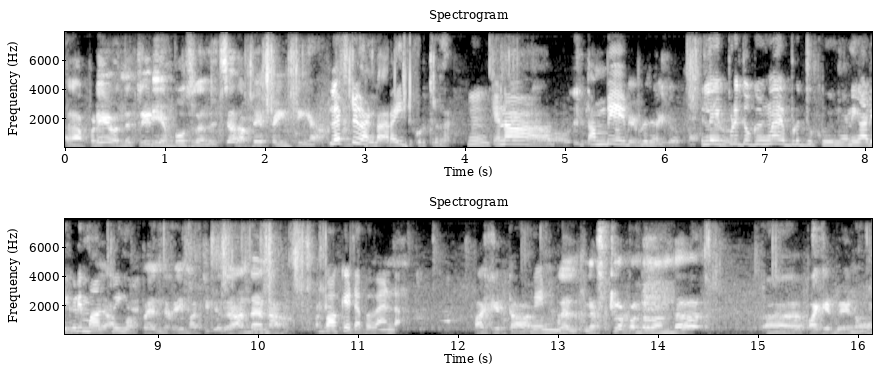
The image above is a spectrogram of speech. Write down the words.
அது அப்படியே வந்து த்ரீ டி எம்போஸ்ல இருந்துச்சு அது அப்படியே பெயிண்டிங்காக லெஃப்ட் வேண்டாம் ரைட் கொடுத்துருங்க. ம். ஏன்னா தம்பி இப்படி. இல்லை இப்படி தூக்குவீங்களா எப்படி தூக்குவீங்க? நீங்கள் அடிக்கடி மாற்றுறீங்க அப்போ இந்த கை மாற்றிக்கிறது தான் பாக்கெட் அப்போ வேண்டாம். பாக்கெட்டா? இல்லை லெஃப்ட்டில் பண்ணுறதா இருந்தால் பாக்கெட் வேணும்.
